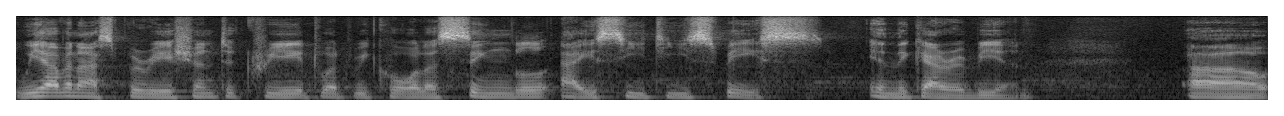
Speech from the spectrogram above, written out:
We have an aspiration to create what we call a single ICT space in the Caribbean. Uh,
